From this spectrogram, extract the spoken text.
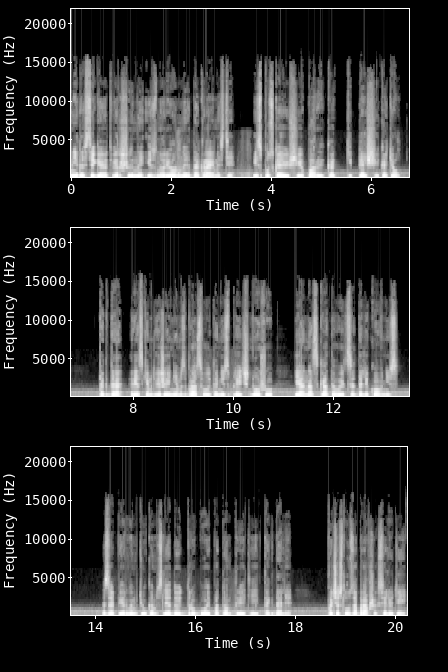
Они достигают вершины, изнуренные до крайности, испускающие пары, как кипящий котел. Тогда резким движением сбрасывают они с плеч ношу, и она скатывается далеко вниз. За первым тюком следует другой, потом третий и так далее. По числу забравшихся людей.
